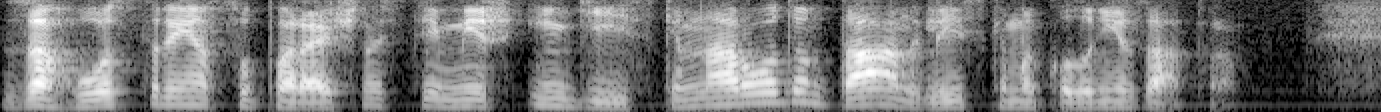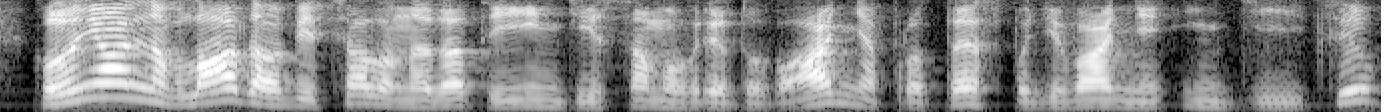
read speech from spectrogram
загострення суперечності між індійським народом та англійськими колонізаторами. Колоніальна влада обіцяла надати Індії самоврядування, проте сподівання індійців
